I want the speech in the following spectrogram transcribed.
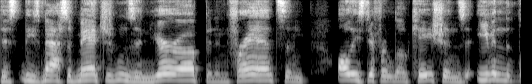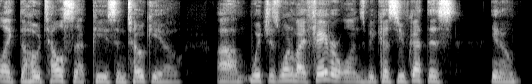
this these massive mansions in Europe and in France and all these different locations, even like the hotel set piece in Tokyo, um, which is one of my favorite ones because you've got this, you know,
